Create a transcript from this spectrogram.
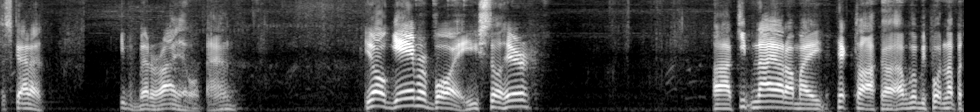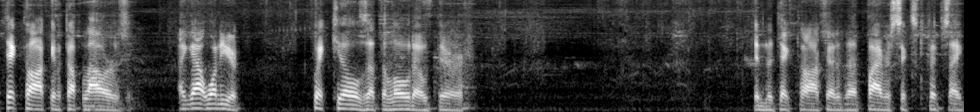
Just gotta keep a better eye out, man. Yo, gamer boy, you still here? Uh, keep an eye out on my TikTok. Uh, I'm gonna be putting up a TikTok in a couple hours. I got one of your quick kills at the loadout there. In the TikTok out of the five or six clips I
